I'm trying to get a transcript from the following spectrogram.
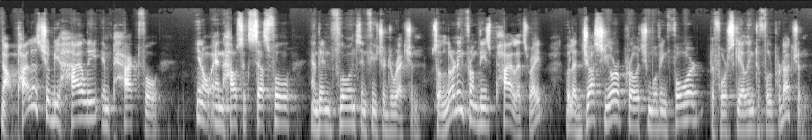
Now, pilots should be highly impactful, you know, and how successful and the influence in future direction. So learning from these pilots, right, will adjust your approach moving forward before scaling to full production.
